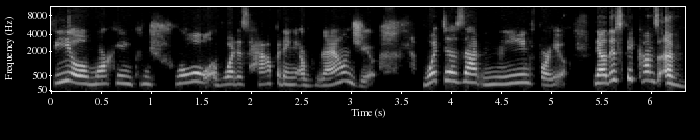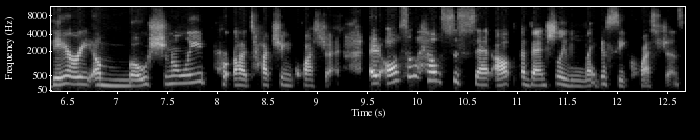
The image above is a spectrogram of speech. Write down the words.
feel more in control of what is happening around you? What does that mean for you? Now, this becomes a very emotionally uh, touching question. It also helps to set up eventually legacy questions,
